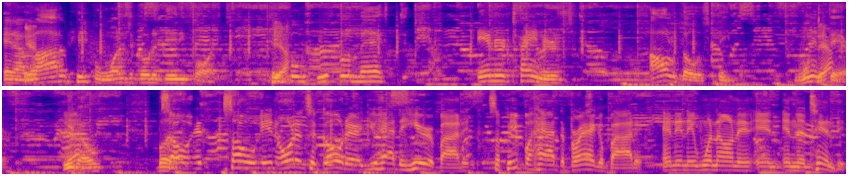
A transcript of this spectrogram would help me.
And a Yeah. lot of people wanted to go to Diddy parties. People, diplomats, entertainers, all of those people went Yeah. there. You Yeah. know, but so, it, so in order to go there, you had to hear about it. So people had to brag about it, and then they went on and, and, and attended,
